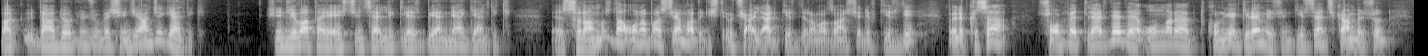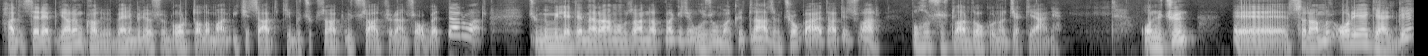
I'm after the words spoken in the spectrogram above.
Bak daha dördüncü, beşinci anca geldik. Şimdi Livata'ya, eşcinsellik, lezbiyenliğe geldik. E, sıramız da ona başlayamadık. İşte üç aylar girdi, Ramazan Şerif girdi. Böyle kısa sohbetlerde de onlara konuya giremiyorsun. Girsen çıkamıyorsun. Hadisler hep yarım kalıyor. Benim biliyorsunuz ortalama iki saat, iki buçuk saat, üç saat süren sohbetler var. Çünkü millete meramımızı anlatmak için uzun vakit lazım. Çok ayet hadis var. Bu hususlarda okunacak yani. Onun için e, sıramız oraya geldi.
